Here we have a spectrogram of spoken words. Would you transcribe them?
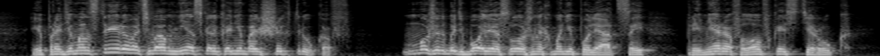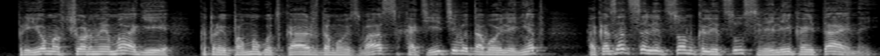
— «и продемонстрировать вам несколько небольших трюков может быть более сложных манипуляций, примеров ловкости рук, приемов черной магии, которые помогут каждому из вас, хотите вы того или нет, оказаться лицом к лицу с великой тайной.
